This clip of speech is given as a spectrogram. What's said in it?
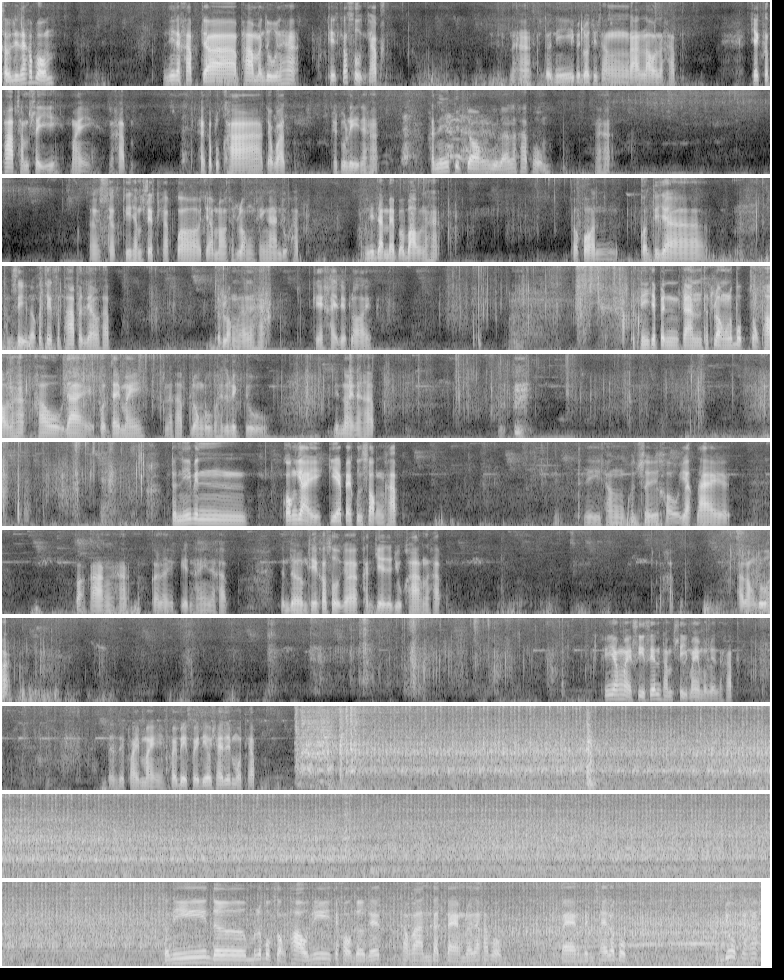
สวัสดีนะครับผม วันนี้นะครับจะพามาดูนะฮะเทสเก้าสูตรครับนะฮะตัวนี้เป็นรถที่ทางร้านเรานะครับ เช็คสภาพทำสีใหม่นะครับ ให้กับลูกค้าจังหวัดเพชรบุรีนะฮะคันนี้ติดจองอยู่แล้วนะครับผมนะฮะหลังจากที่ทำเสร็จครับก็จะมาทดลองใช้งานดูครับอันนี้ดันแบบเบาๆนะฮะเพราะก่อนก่อนที่จะ ทำสีเราก็เช็คสภาพไปแล้วครับ ทดลองแล้วนะฮะ แก้ไขเรียบร้อยตัวนี้จะเป็นการทดลองระบบส่งเผานะฮะ เข้าได้กดได้ไหมนะครับ ลองระบบไฮดรอลิกดูนิดหน่อยนะครับตัวนี้เป็นกองใหญ่เกียร์แปดคูณสองครับ ทีทางคนซื้อเขาอยากได้ ฝากลางนะฮะ ก็เลยเปลี่ยนให้นะครับ เดิมๆที่เข้าสู่จะคันเกียร์จะอยู่ข้างนะครับ นะครับอะลองดูฮะที่ยังใหม่สี่เส้นทำสีใหม่หมดเลยนะครับเป็นสายไฟใหม่ ไฟเบรกไฟเลี้ยวใช้ได้หมดครับ ตัวนี้เดิมระบบสองเผานี่เจ้าของเดิมได้ทำการดัดแปลงแล้วนะครับผม แปลงเป็นใช้ระบบคันโยกนะฮะ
